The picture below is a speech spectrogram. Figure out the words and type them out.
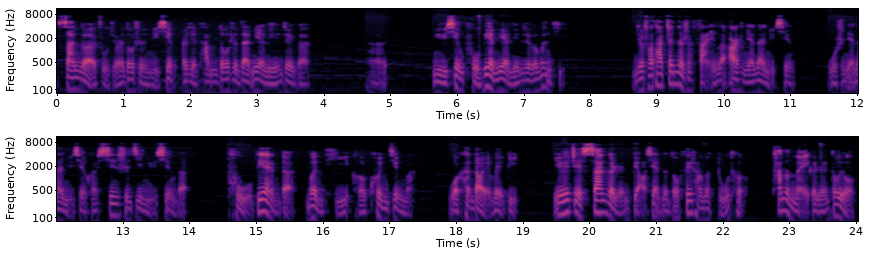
三个主角都是女性，而且她们都是在面临这个呃女性普遍面临的这个问题。你就说它真的是反映了二十年代女性、五十年代女性和新世纪女性的普遍的问题和困境吗？我看倒也未必，因为这三个人表现的都非常的独特。他们每个人都有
